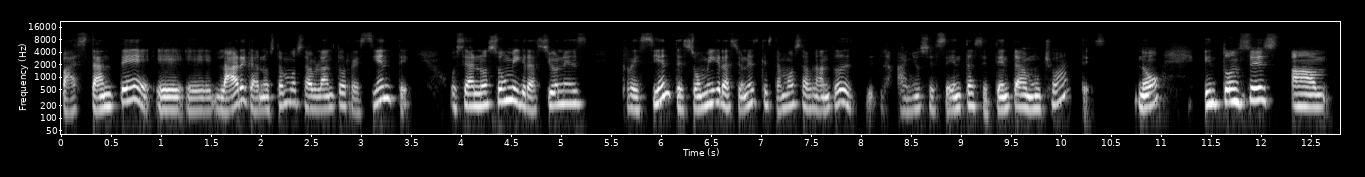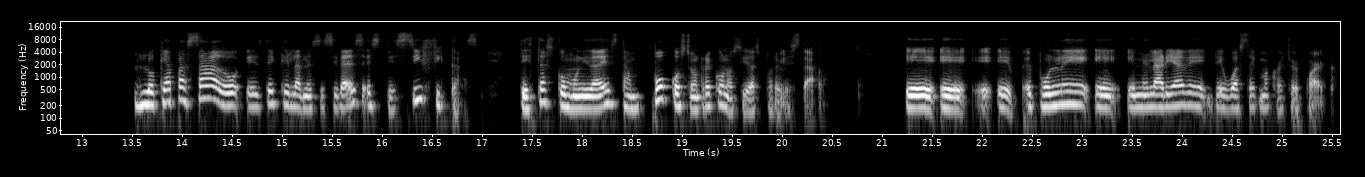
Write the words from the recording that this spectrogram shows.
bastante eh, eh, larga, no estamos hablando reciente, o sea, no son migraciones recientes, son migraciones que estamos hablando de, años 60, 70, mucho antes, ¿no? Entonces, lo que ha pasado es de que las necesidades específicas de estas comunidades tampoco son reconocidas por el Estado. Eh, eh, eh, ponle en el área de, de Westlake MacArthur Park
